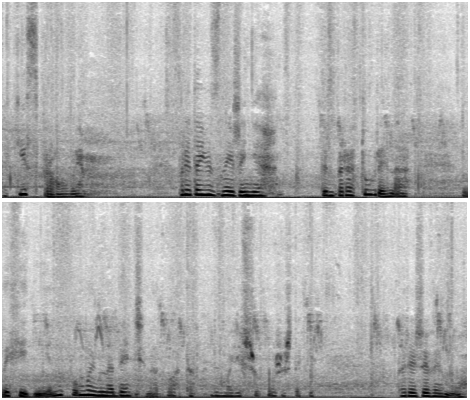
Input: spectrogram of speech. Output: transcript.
такі справи. Передають зниження температури на вихідні. Ну, по-моєму, на день чи на два. Там думаю, що може ж таки переживемо.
